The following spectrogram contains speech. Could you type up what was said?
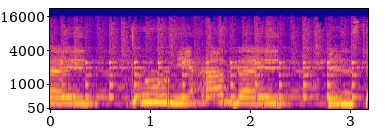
حبيتوني حبيت انت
